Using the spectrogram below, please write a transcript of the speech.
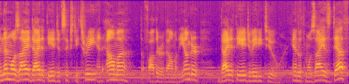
And then Mosiah died at the age of 63, and Alma, father of Alma the Younger, died at the age of 82. And with Mosiah's death,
